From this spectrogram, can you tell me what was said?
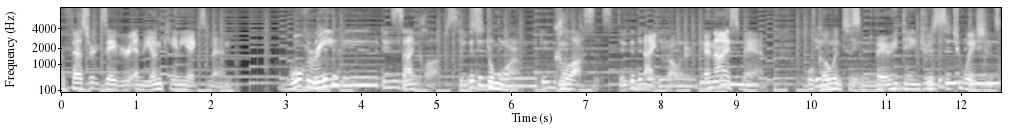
Professor Xavier and the Uncanny X-Men. Wolverine, Cyclops, Storm, Colossus, Nightcrawler, and Iceman will go into some very dangerous situations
